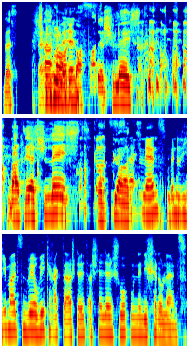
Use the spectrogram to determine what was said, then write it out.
Was? Ah, oh Shadowlands. Gott, war der schlecht. War der schlecht. Oh Gott, ist Gott. Äh, wieder- Lance, wenn du dir jemals einen WoW-Charakter erstellst, erstell einen Schurken und nenn die Shadowlands.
